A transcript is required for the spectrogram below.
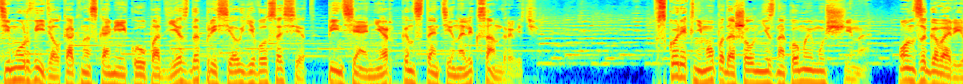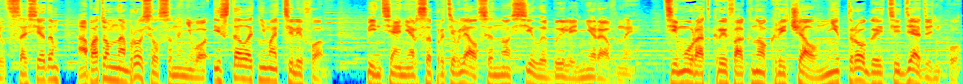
Тимур видел, как на скамейку у подъезда присел его сосед, пенсионер Константин Александрович. Вскоре к нему подошел незнакомый мужчина. Он заговорил с соседом, а потом набросился на него и стал отнимать телефон. Пенсионер сопротивлялся, но силы были неравны. Тимур, открыв окно, кричал «Не трогайте дяденьку!»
